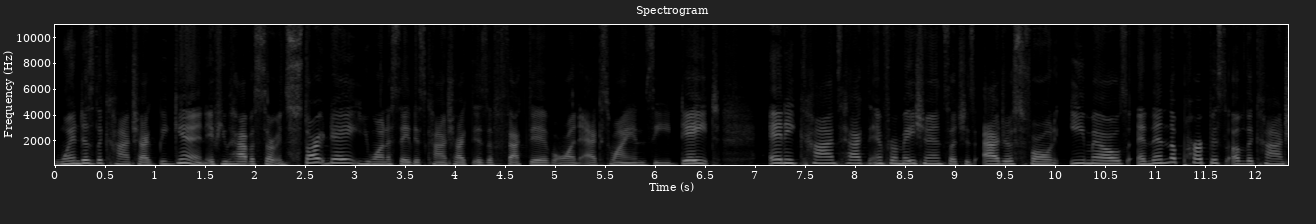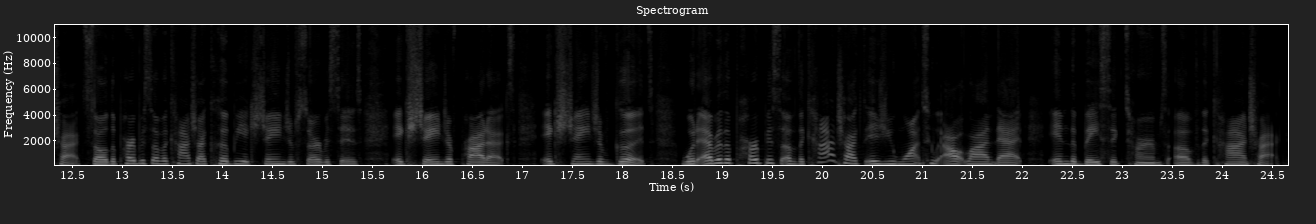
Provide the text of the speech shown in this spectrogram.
When does the contract begin? If you have a certain start date, you want to say this contract is effective on X, Y, and Z date. Any contact information such as address, phone, emails, and then the purpose of the contract. So, the purpose of a contract could be exchange of services, exchange of products, exchange of goods. Whatever the purpose of the contract is, you want to outline that in the basic terms of the contract.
